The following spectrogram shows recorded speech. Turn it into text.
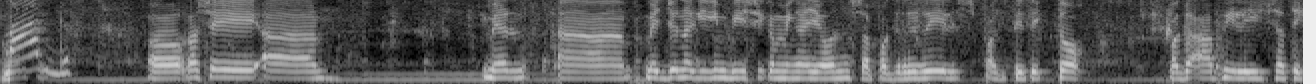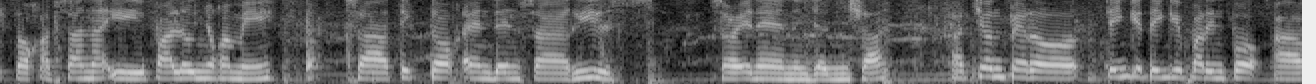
Bag! Oh, kasi ah, mer ah, medyo nagiging busy kami ngayon sa pagre-reels, pagti-TikTok, pag-affiliate sa TikTok at sana i-follow nyo kami sa TikTok and then sa Reels. So, na yan, nandyan siya. At yun, pero thank you, thank you pa rin po. Ah,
